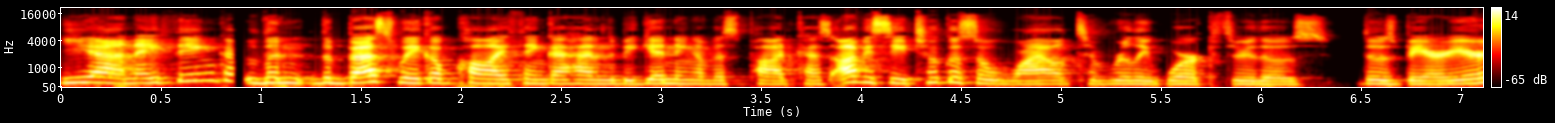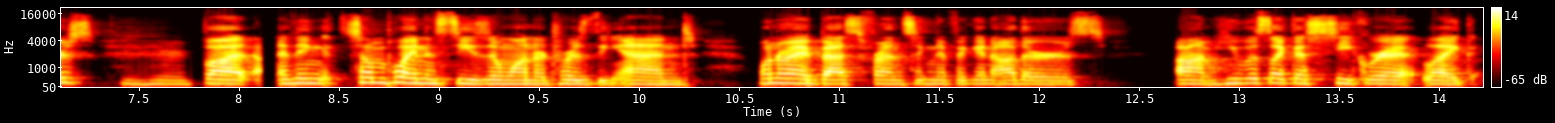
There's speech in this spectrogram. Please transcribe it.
Yeah, and I think the the best wake up call I think I had in the beginning of this podcast. Obviously, it took us a while to really work through those those barriers, but I think at some point in season one or towards the end, one of my best friends, significant others, um, he was like a secret, like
